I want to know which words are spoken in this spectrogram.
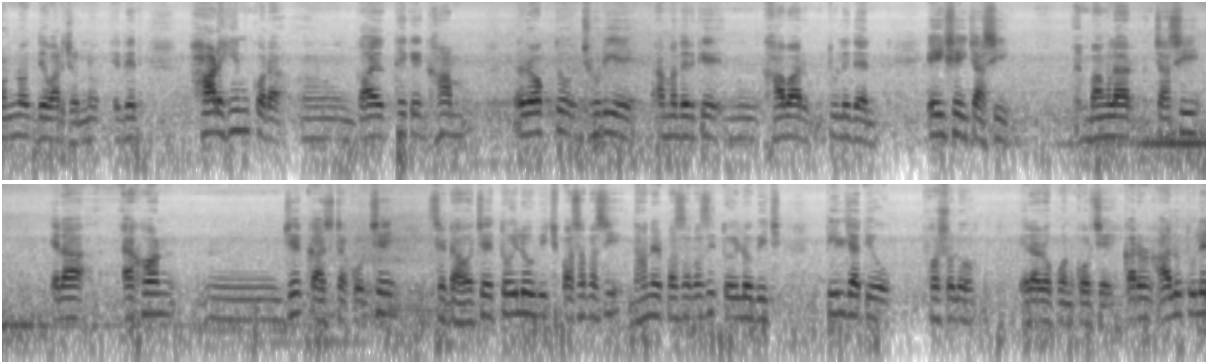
অন্ন দেওয়ার জন্য এদের হাড় হিম করা গায়ের থেকে ঘাম, রক্ত ঝরিয়ে আমাদেরকে খাবার তুলে দেন এই সেই চাষি। বাংলার চাষি এরা এখন যে কাজটা করছে সেটা হচ্ছে তৈলবীজ পাশাপাশি, ধানের পাশাপাশি তৈলবীজ, তিল জাতীয় ফসলও এরা রোপণ করছে। কারণ আলু তুলে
